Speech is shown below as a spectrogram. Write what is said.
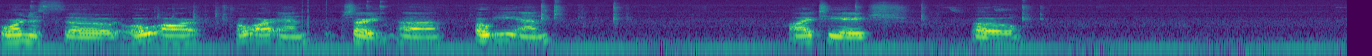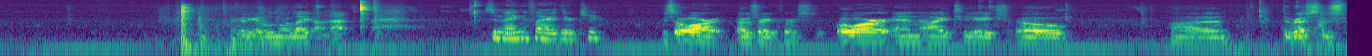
ornitho O R O R N sorry uh, O E N I T H O I gotta get a little more light on that. There's a magnifier there too. It's O R. I was right first. O R N I T H O. Uh, the rest is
